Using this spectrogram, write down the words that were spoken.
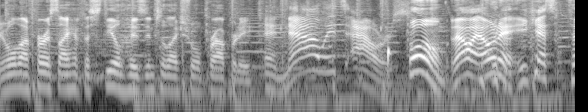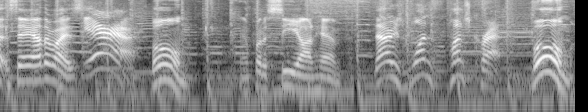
Hold on first. I have to steal his intellectual property. And now it's ours. Boom! Now I own it. You can't say otherwise. Yeah. Boom. And put a C on him. Now he's one punch crap. Boom!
